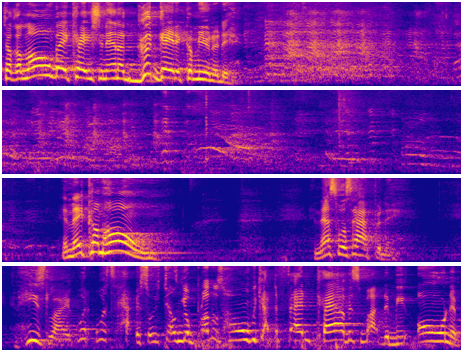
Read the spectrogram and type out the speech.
took a long vacation in a good gated community. and they come home, and that's what's happening. And he's like, what, what's happening? So he's telling your brother's home, we got the fattened calf, it's about to be on, and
